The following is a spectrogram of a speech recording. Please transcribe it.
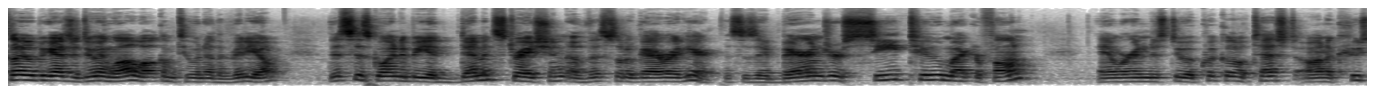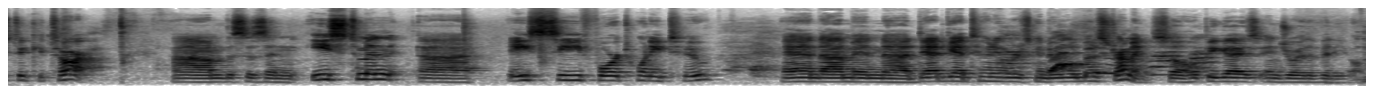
Clay, hope you guys are doing well. Welcome to another video. This is going to be a demonstration of this little guy right here. This is a Behringer C2 microphone, and we're going to just do a quick little test on acoustic guitar. Um, this is an Eastman uh, AC422, and I'm in uh, DADGAD tuning. We're just going to do a little bit of strumming, so hope you guys enjoy the video.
